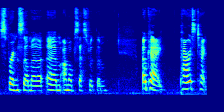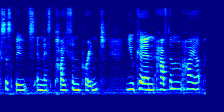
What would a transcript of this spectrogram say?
spring summer. Um, i'm obsessed with them. Okay paris texas boots in this python print. You can have them high up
